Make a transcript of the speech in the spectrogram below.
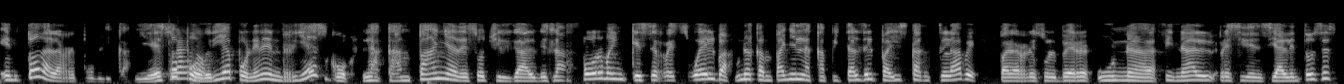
en toda la República. Y eso podría poner en riesgo la campaña de Xochil Gálvez, la forma en que se resuelva una campaña en la capital del país tan clave para resolver una final presidencial. Entonces,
